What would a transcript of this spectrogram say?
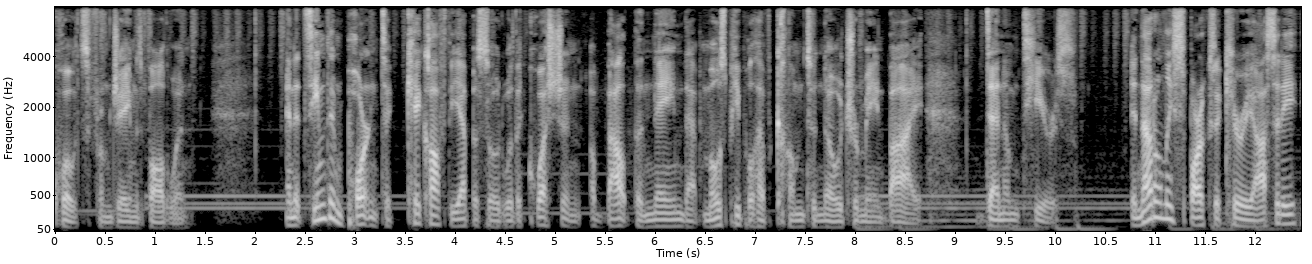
quotes from James Baldwin. And it seemed important to kick off the episode with a question about the name that most people have come to know Tremaine by Denim Tears. It not only sparks a curiosity,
